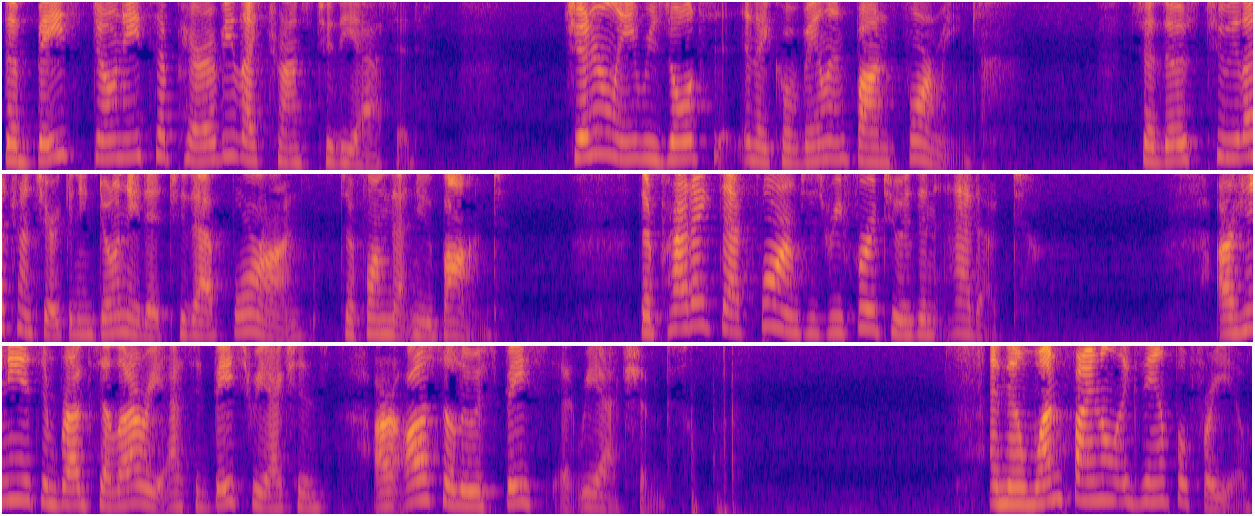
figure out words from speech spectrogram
The base donates a pair of electrons to the acid. Generally results in a covalent bond forming. So those two electrons here are getting donated to that boron to form that new bond. The product that forms is referred to as an adduct. Arrhenius and Bronsted-Lowry acid-base reactions are also Lewis-base reactions. And then one final example for you.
